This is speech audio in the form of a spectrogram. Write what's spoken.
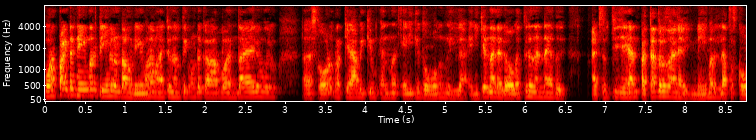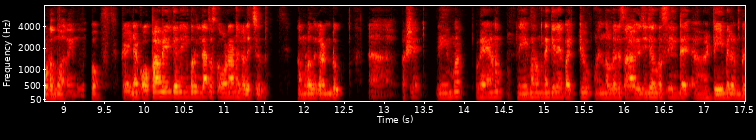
ഉറപ്പായിട്ട് നെയ്മർ ടീമിൽ ഉണ്ടാവും. നെയ്മറെ മാറ്റി നിർത്തിക്കൊണ്ട് കാർലോ എന്തായാലും ഒരു സ്കോഡ് പ്രഖ്യാപിക്കും എന്ന് എനിക്ക് തോന്നുന്നില്ല. എനിക്ക് നല്ല ലോകത്തിന് തന്നെ അത് അക്സെപ്റ്റ് ചെയ്യാൻ പറ്റാത്തൊരു സാധനമായിരിക്കും നെയ്മർ ഇല്ലാത്ത സ്കോഡ് എന്ന് പറയുന്നത്. ഇപ്പോൾ കഴിഞ്ഞ കോപ്പ അമേരിക്ക നെയ്മർ ഇല്ലാത്ത സ്കോഡാണ് കളിച്ചത്. നമ്മളത് കണ്ടു. പക്ഷെ നെയ്മർ വേണം. നെയ്മർ ഉണ്ടെങ്കിലേ പറ്റൂ എന്നുള്ളൊരു സാഹചര്യം ബ്രസീലിന്റെ ടീമിലുണ്ട്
